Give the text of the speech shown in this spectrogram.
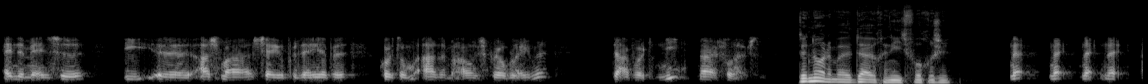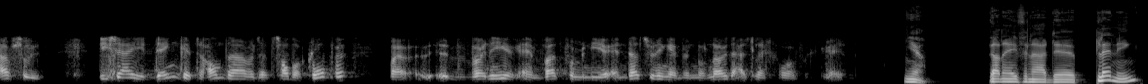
en de mensen die uh, astma, COPD hebben, kortom ademhalingsproblemen, daar wordt niet naar geluisterd. De normen deugen niet volgens u? Nee, nee, nee, nee, absoluut. Die zij denken te handhaven, dat zal wel kloppen, maar uh, wanneer en wat voor manier en dat soort dingen hebben we nog nooit uitleg over gekregen. Ja. Dan even naar de planning.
